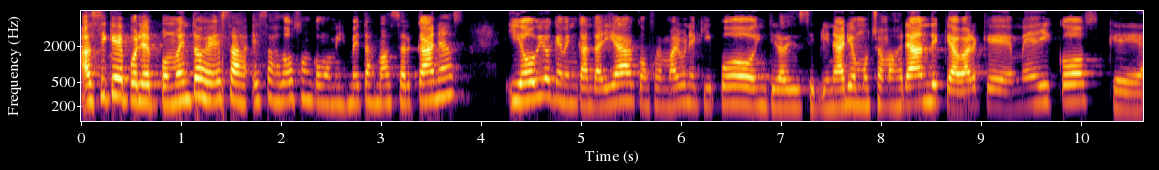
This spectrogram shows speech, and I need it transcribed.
Así que por el momento esas, esas dos son como mis metas más cercanas. Y obvio que me encantaría conformar un equipo interdisciplinario mucho más grande que abarque médicos, que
